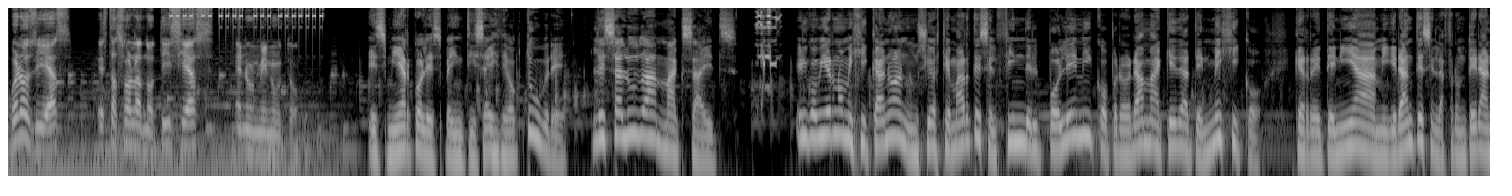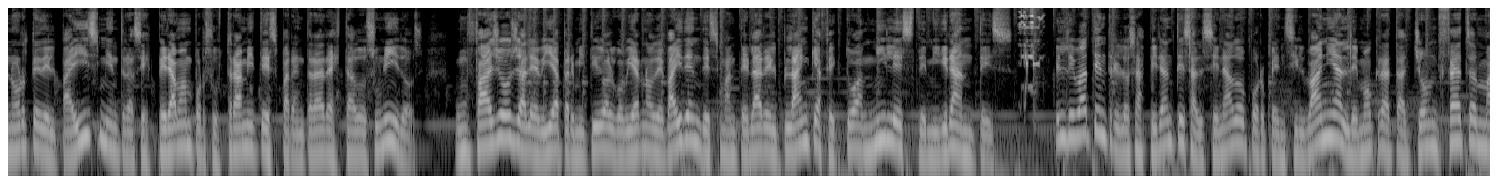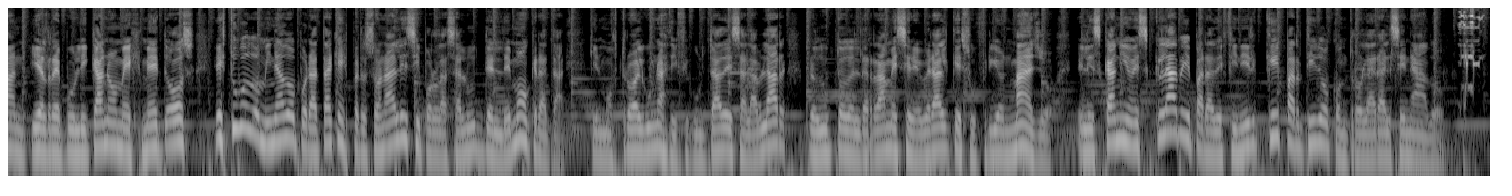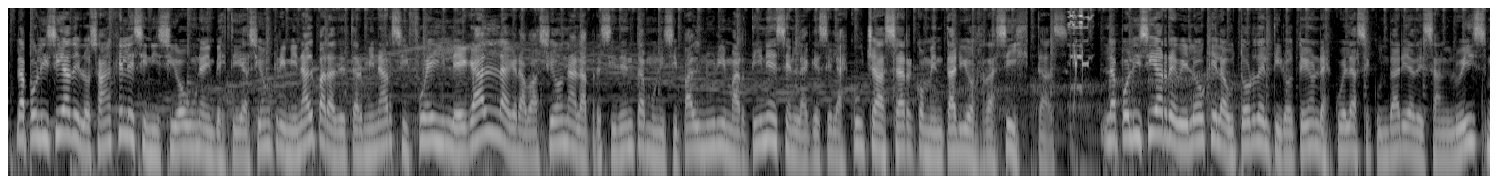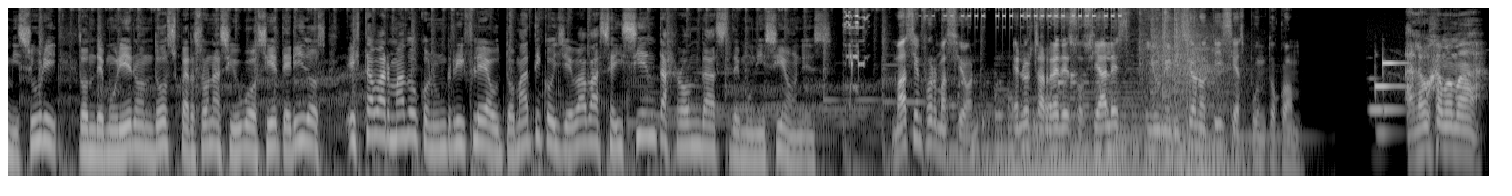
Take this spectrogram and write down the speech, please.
Buenos días, estas son las noticias en un minuto. Es miércoles 26 de octubre. Les saluda Max Sides. El gobierno mexicano anunció este martes el fin del polémico programa Quédate en México, que retenía a migrantes en la frontera norte del país mientras esperaban por sus trámites para entrar a Estados Unidos. Un fallo ya le había permitido al gobierno de Biden desmantelar el plan que afectó a miles de migrantes. El debate entre los aspirantes al Senado por Pensilvania, el demócrata John Fetterman y el republicano Mehmet Oz, estuvo dominado por ataques personales y por la salud del demócrata, quien mostró algunas dificultades al hablar, producto del derrame cerebral que sufrió en mayo. El escaño es clave para definir qué partido controlará el Senado. La policía de Los Ángeles inició una investigación criminal para determinar si fue ilegal la grabación a la presidenta municipal Nuri Martínez en la que se la escucha hacer comentarios racistas. La policía reveló que el autor del tiroteo en la escuela secundaria de San Luis, Missouri, donde murieron dos personas y hubo siete heridos, estaba armado con un rifle automático y llevaba 600 rondas de municiones. Más información en nuestras redes sociales y univisionoticias.com. Aloha mamá.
